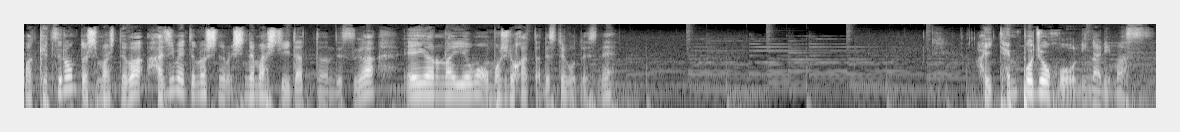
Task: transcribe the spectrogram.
まあ、結論としましては、初めてのシネマシティだったんですが、映画の内容も面白かったですということですね。はい、店舗情報になります。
